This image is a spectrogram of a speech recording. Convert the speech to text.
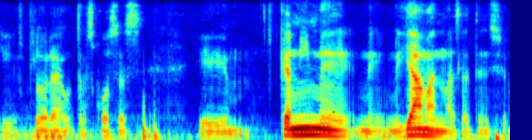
y explora otras cosas eh, que a mí me, llaman más la atención.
